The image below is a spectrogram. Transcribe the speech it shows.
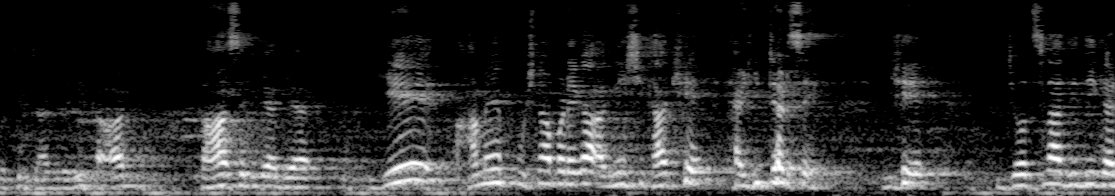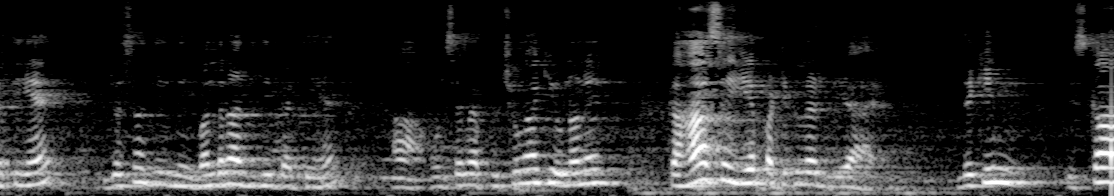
प्रति जागरही का अर्थ कहाँ से लिया गया? ये हमें पूछना पड़ेगा अग्निशिखा के एडिटर से। ये ज्योत्सना दीदी करती हैं, ज्योत्सना दीदी नहीं, वंदना दीदी करती हैं। हाँ उनसे मैं पूछूँगा कि उन्होंने कहाँ से ये पर्टिकुलर लिया है। लेकिन इसका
